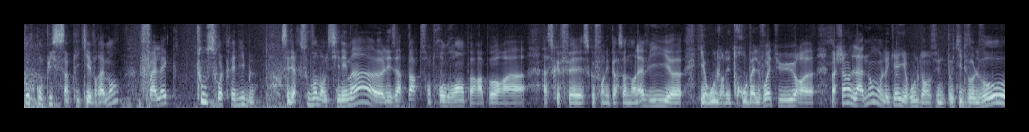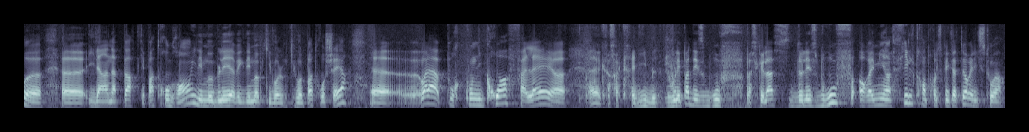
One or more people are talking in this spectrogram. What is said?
pour qu'on puisse s'impliquer vraiment, fallait que tout soit crédible. C'est-à-dire que souvent dans le cinéma, euh, les apparts sont trop grands par rapport à, ce, que fait, ce que font les personnes dans la vie. euh, ils roulent dans des trop belles voitures, euh, machin. Là, non, le gars, il roule dans une petite Volvo. il a un appart qui est pas trop grand. Il est meublé avec des meubles qui volent, qui volent pas trop cher. Voilà, pour qu'on y croit, fallait que ça soit crédible. Je voulais pas d'esbrouf, parce que là, de l'esbrouf aurait mis un filtre entre le spectateur et l'histoire.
